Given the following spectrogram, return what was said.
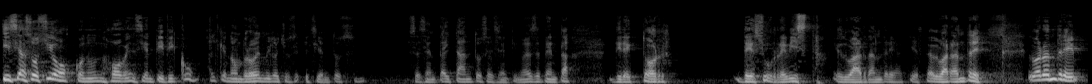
Y se asoció con un joven científico, al que nombró en 1860 y tanto, 69, 70, director de su revista, Eduardo André. Aquí está Eduardo André. Eduardo André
